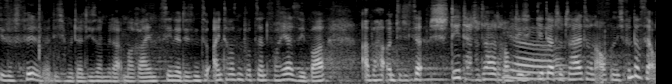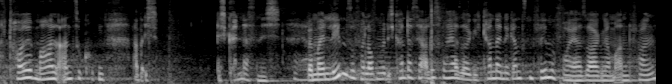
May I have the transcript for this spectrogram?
diese Filme, die ich mit der Lisa mir da immer reinziehe, die sind zu 1000 Prozent vorhersehbar. Aber, und die Lisa steht da total drauf, Ja. die geht da total dran auf. Und ich finde das ja auch toll, mal anzugucken. Aber ich, ich kann das nicht. Wenn mein Leben so verlaufen würde, ich könnte das ja alles vorhersagen. Ich kann deine ganzen Filme vorhersagen am Anfang.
